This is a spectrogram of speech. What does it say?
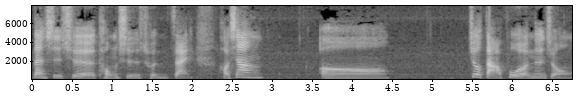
但是却同时存在，好像，呃。就打破了那种，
